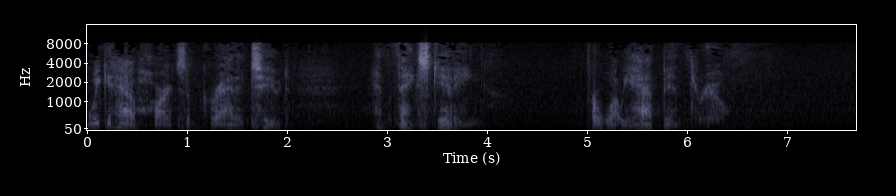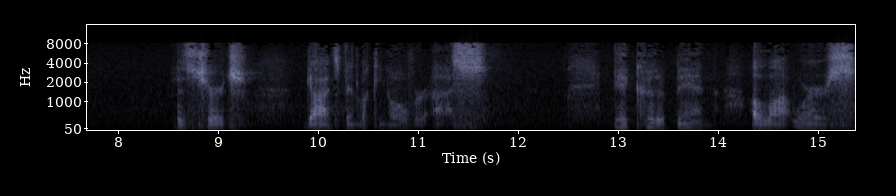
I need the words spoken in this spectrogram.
we can have hearts of gratitude and thanksgiving for what we have been through. Because, church, God's been looking over us. It could have been a lot worse.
